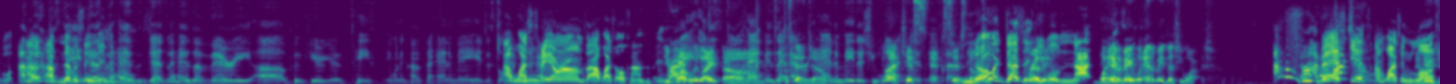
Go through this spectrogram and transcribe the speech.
Look, I mean, I, I'm have never seen Jasmine Game of has, Thrones. Jasmine has a very uh peculiar taste when it comes to anime. It just so I watch Ooh. harems. I watch all kinds of anime. You right. probably it like, just so um, happens that what's that every jump? anime that you, You watch like Kiss has X incest. No, you? it doesn't. Really? You will not. Do What that anime? me. What anime does she watch? I don't know. Fruit I don't baskets. watch them. I'm watching The Lost.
